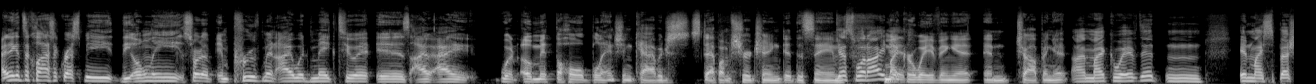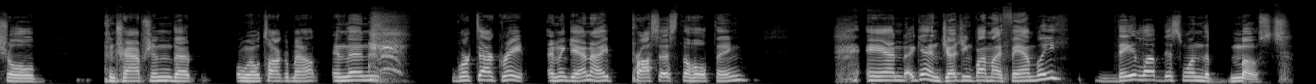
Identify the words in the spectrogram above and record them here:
I think it's a classic recipe. The only sort of improvement I would make to it is I, I would omit the whole blanching cabbage step. I'm sure Chang did the same. Guess what I did? Microwaving it and chopping it. I microwaved it and in my special contraption that we'll talk about, and then worked out great. And again, I processed the whole thing. And again, judging by my family, they love this one the most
